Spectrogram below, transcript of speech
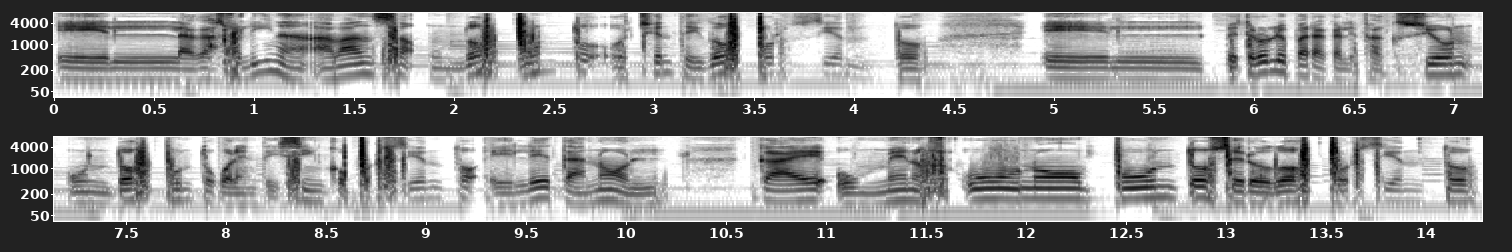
La gasolina avanza un 2,82%. El petróleo para calefacción un 2.45%, el etanol cae un menos 1.02%,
